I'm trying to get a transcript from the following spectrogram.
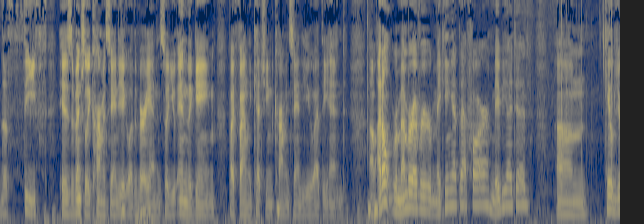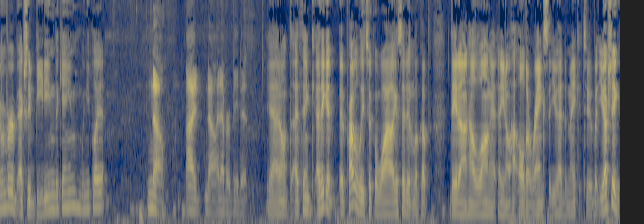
the thief is eventually Carmen Sandiego at the very end, and so you end the game by finally catching Carmen Sandiego at the end. Um, I don't remember ever making it that far. Maybe I did. Um, Caleb, do you remember actually beating the game when you play it? No, I no, I never beat it. Yeah, I don't. I think I think it, it probably took a while. I guess I didn't look up data on how long it, you know, how, all the ranks that you had to make it to. But you actually,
